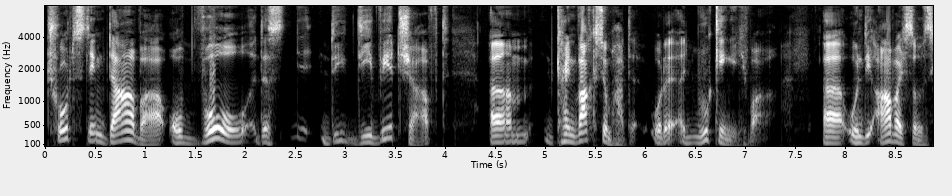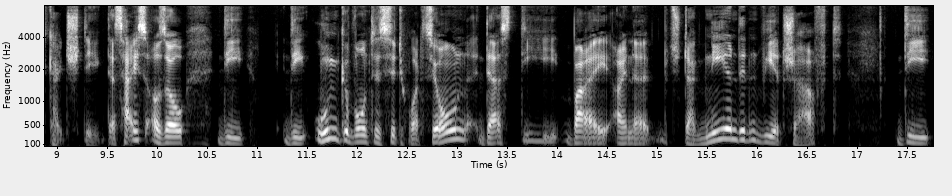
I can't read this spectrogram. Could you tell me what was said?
trotzdem da war, obwohl das, die, die Wirtschaft ähm, kein Wachstum hatte oder rückgängig war äh, und die Arbeitslosigkeit stieg. Das heißt also, die, die ungewohnte Situation, dass die bei einer stagnierenden Wirtschaft die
